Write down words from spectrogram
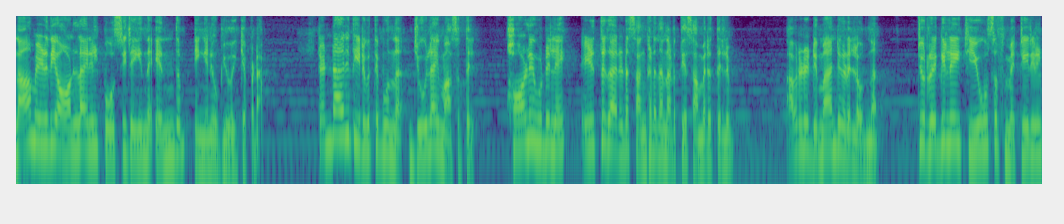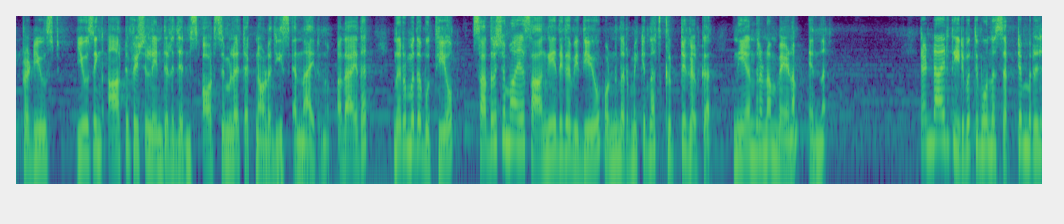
നാം എഴുതി ഓൺലൈനിൽ പോസ്റ്റ് ചെയ്യുന്ന എന്തും ഇങ്ങനെ ഉപയോഗിക്കപ്പെടാം. രണ്ടായിരത്തി ഇരുപത്തി മൂന്ന് ജൂലൈ മാസത്തിൽ ഹോളിവുഡിലെ എഴുത്തുകാരുടെ സംഘടന നടത്തിയ സമരത്തിലും അവരുടെ ഡിമാൻഡുകളിൽ ഒന്ന് to regulate use of material produced using artificial intelligence or similar technologies എന്നായിരുന്നു. അതായത് നിർമ്മിത ബുദ്ധിയോ സദൃശമായ സാങ്കേതിക വിദ്യയോ കൊണ്ട് നിർമ്മിക്കുന്ന സ്ക്രിപ്റ്റുകൾക്ക് നിയന്ത്രണം വേണം എന്ന്. രണ്ടായിരത്തി ഇരുപത്തി മൂന്ന് സെപ്റ്റംബറിൽ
